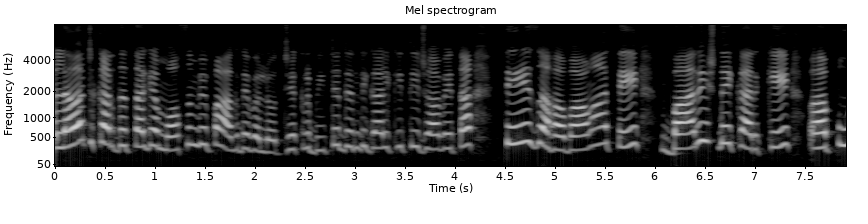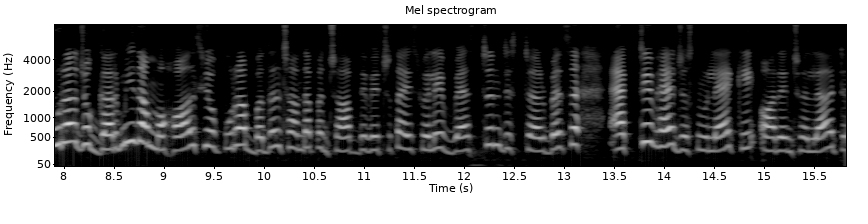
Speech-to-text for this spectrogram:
ਅਲਰਟ ਕਰ ਦਿੱਤਾ ਗਿਆ। ਮੌਸਮ ਵਿਭਾਗ ਦੇ ਵੱਲੋਂ ਜੇਕਰ ਬੀਤੇ ਦਿਨ ਦੀ ਗੱਲ ਕੀਤੀ ਜਾਵੇ ਤਾਂ ਤੇਜ਼ ਹਵਾਵਾਂ ਤੇ ਬਾਰਿਸ਼ ਦੇ ਕਰਕੇ ਅ, ਪੂਰਾ ਜੋ ਗਰਮੀ ਦਾ ਮਾਹੌਲ ਸੀ ਉਹ ਪੂਰਾ ਬਦਲ ਜਾਂਦਾ ਪੰਜਾਬ ਦੇ ਵਿੱਚ। ਤਾਂ ਇਸ ਵੇਲੇ ਵੈਸਟਰਨ ਡਿਸਟਰਬੈਂਸ ਐਕਟਿਵ ਹੈ ਜਿਸ ਨੂੰ ਲੈ ਕੇ ਔਰੇਂਜ ਅਲਰਟ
